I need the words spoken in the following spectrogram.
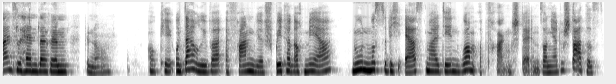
Einzelhändlerin. Genau. Okay, und darüber erfahren wir später noch mehr. Nun musst du dich erstmal den Warm-up-Fragen stellen. Sonja, du startest.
